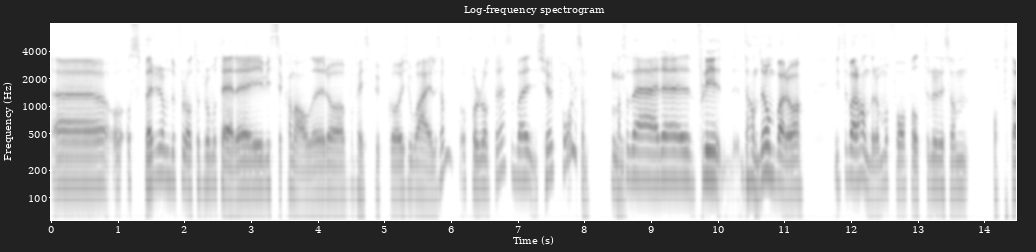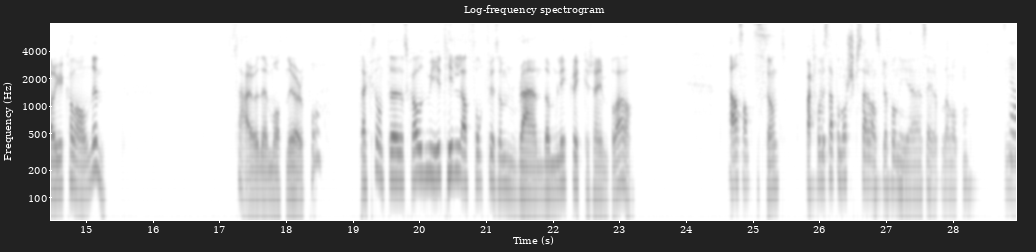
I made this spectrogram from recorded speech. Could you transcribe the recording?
uh, og, og spør om du får lov til å promotere i visse kanaler og på Facebook og tjo og hei, liksom. Og får du lov til det, så bare kjør på, liksom. Mm. Altså det er uh, Fordi det handler jo om bare å Hvis det bare handler om å få folk til å liksom oppdage kanalen din, så er jo det måten å gjøre det på. Det er ikke sånn at det skal mye til at folk liksom randomly klikker seg inn på deg, da. ja, sant. Ikke sant? I hvert fall hvis det er på norsk, så er det vanskelig å få nye seere på den måten. Ja.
